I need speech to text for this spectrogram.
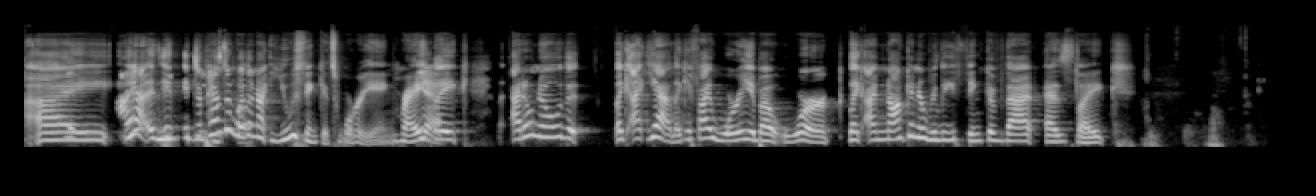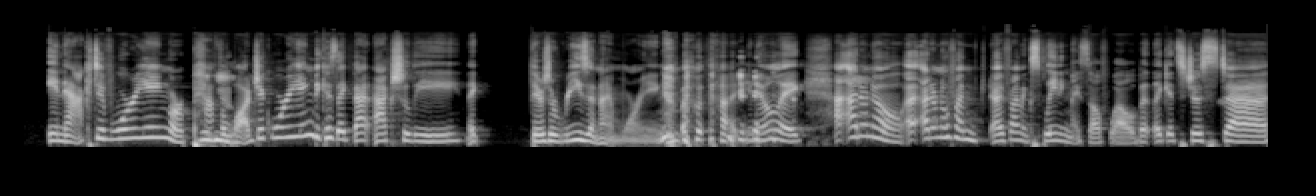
I, yeah, it, it, depends on whether or not you think it's worrying, right? Yeah. Like, I don't know that. Like I yeah, like if I worry about work, like I'm not going to really think of that as like inactive worrying or pathologic worrying because like that actually like there's a reason I'm worrying about that, you know? like I, I don't know. I, I don't know if I'm if I'm explaining myself well, but like it's just uh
